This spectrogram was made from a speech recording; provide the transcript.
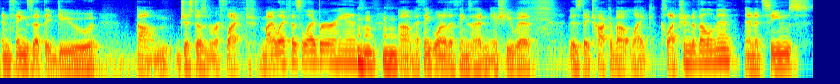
and things that they do um, just doesn't reflect my life as a librarian. Mm-hmm, mm-hmm. Um, I think one of the things I had an issue with is they talk about like collection development, and it seems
